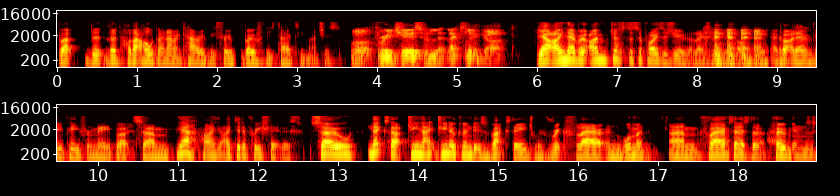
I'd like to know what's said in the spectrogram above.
but the, the that whole dynamic carried me through both of these tag team matches. Well, three cheers for Lex Luger. Yeah, I never. I'm just as surprised as you that Lex Luger got, got an MVP from me, but um, yeah, I, I did appreciate this. So next up, Gene, Gene Okerlund is backstage with Ric Flair and Woman. Um, Flair says that Hogan's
